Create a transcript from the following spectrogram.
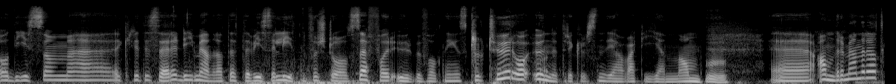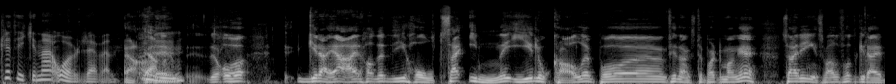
og de som eh, kritiserer, de mener at dette viser liten forståelse for urbefolkningens kultur og undertrykkelsen de har vært gjennom. Eh, andre mener at kritikken er overdreven. Ja, det, og greia er, hadde de holdt seg inne i lokalet på øh, Finansdepartementet, så er det ingen som hadde fått greie,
